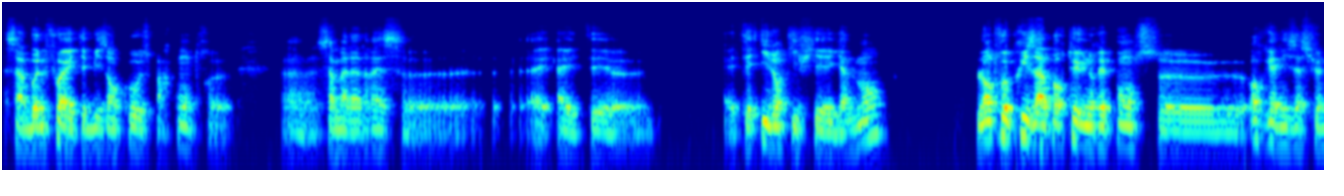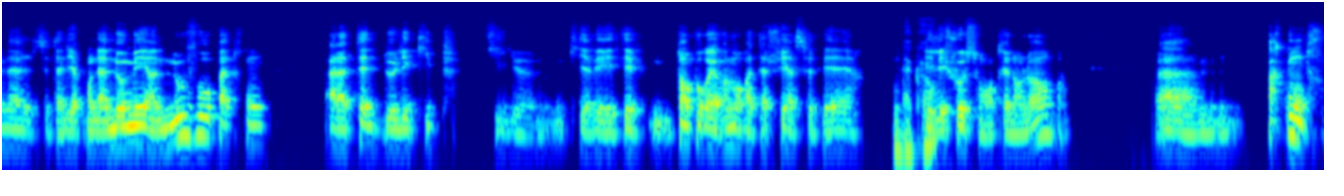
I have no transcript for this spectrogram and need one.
Sa bonne foi a été mise en cause. Par contre, euh, euh sa maladresse euh, a, a, été euh, a été identifiée également. L'entreprise a apporté une réponse euh, organisationnelle, c'est-à-dire qu'on a nommé un nouveau patron à la tête de l'équipe qui, euh, qui avait été temporairement rattachée à ce DR. Et les choses sont entrées dans l'ordre. Euh, par contre,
